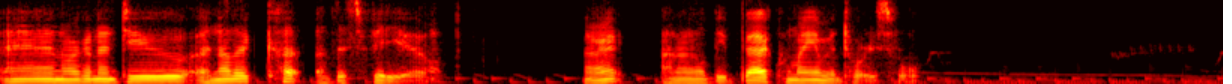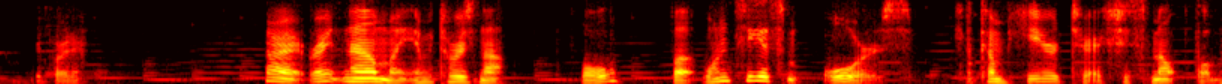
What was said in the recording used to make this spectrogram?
And we're gonna do another cut of this video. Alright, and I'll be back when my inventory's full. Alright, right now my inventory's not full, but once you get some ores, you can come here to actually smelt them.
